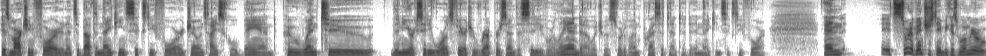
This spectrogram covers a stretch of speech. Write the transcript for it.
is Marching Forward. And it's about the 1964 Jones High School band who went to the New York City World's Fair to represent the city of Orlando, which was sort of unprecedented in 1964. And it's sort of interesting because when we were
